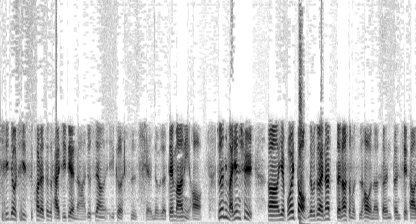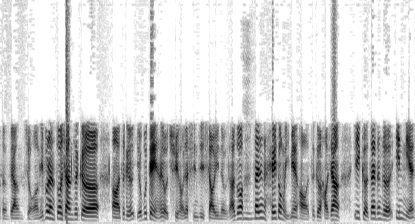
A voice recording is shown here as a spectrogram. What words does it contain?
七六七十块的这个台积电呐，就是这样一个死钱，对不对？Day money 哈，就是你买进去呃也不会动，对不对？那等到什么时候呢？等等解套，等非常。久啊，你不能说像这个啊，这个有有部电影很有趣哈，叫《星际效应》对不对？他说在那个黑洞里面哈，这个好像一个在那个一年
